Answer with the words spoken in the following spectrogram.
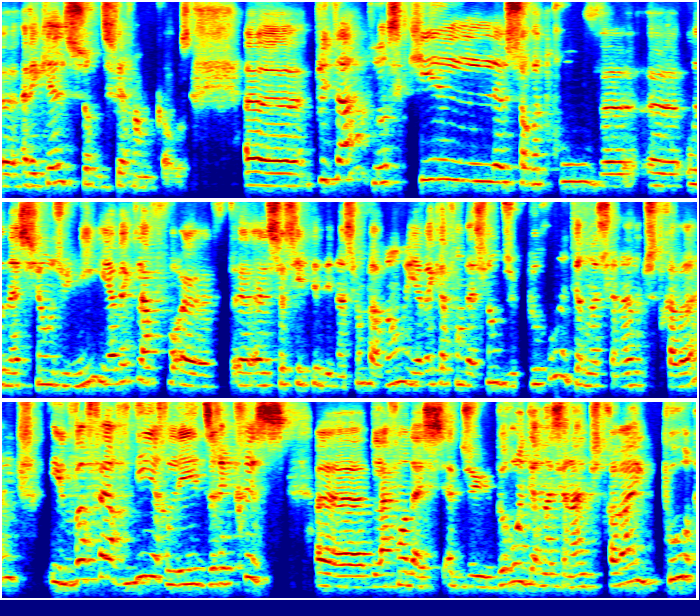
euh, avec elles sur différentes causes. Euh, plus tard, lorsqu'ils se retrouvent euh, aux Nations Unies et avec la, la Société des Nations, pardon, et avec la fondation du Bureau international du travail, il va faire venir les directrices euh, de la fondation, du Bureau international du travail pour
